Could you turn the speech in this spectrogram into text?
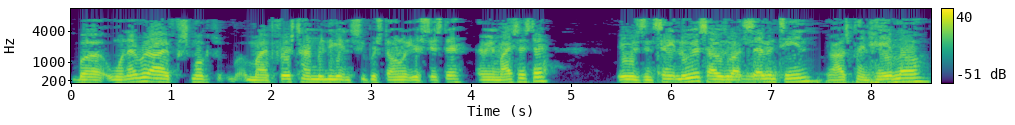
But whenever I smoked my first time really getting super stoned with your sister, I mean my sister, it was in St. Louis. I was about Yeah. 17. I was playing Halo.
